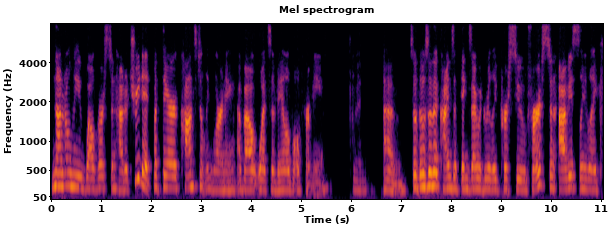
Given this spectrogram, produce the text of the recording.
not only well versed in how to treat it, but they're constantly learning about what's available for me. Right. Um, so those are the kinds of things I would really pursue first. And obviously, like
